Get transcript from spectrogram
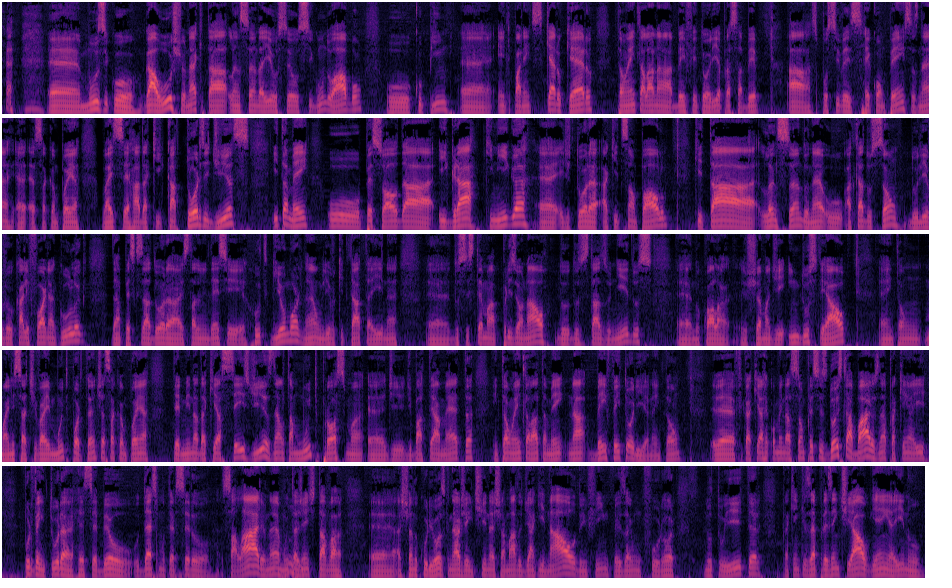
é, músico gaúcho, né, que está lançando aí o seu segundo álbum, o Cupim, é, entre parênteses, Quero Quero. Então entra lá na benfeitoria para saber as possíveis recompensas, né? Essa campanha vai encerrar daqui 14 dias. E também o pessoal da Igra Kiniga, é, editora aqui de São Paulo, que está lançando né, o, a tradução do livro California Gulag, da pesquisadora estadunidense Ruth Gilmore, né, um livro que trata aí, né, é, do sistema prisional do, dos Estados Unidos, é, no qual ela chama de industrial. É, então, uma iniciativa aí muito importante. Essa campanha termina daqui a seis dias, né? ela está muito próxima é, de, de bater a meta. Então, entra lá também na benfeitoria. Né? Então, é, fica aqui a recomendação para esses dois trabalhos, né? Para quem aí porventura recebeu o 13 terceiro salário, né? Muita gente estava é, achando curioso que na Argentina é chamado de aguinaldo, enfim, fez aí um furor no Twitter. Para quem quiser presentear alguém aí no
